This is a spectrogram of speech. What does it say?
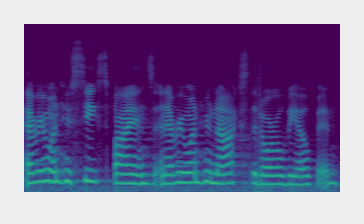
Everyone who seeks finds, and everyone who knocks, the door will be opened.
